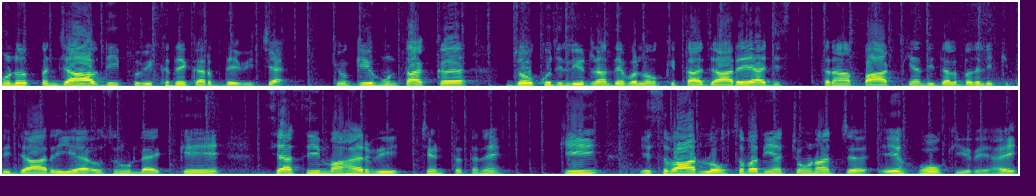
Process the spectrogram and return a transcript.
ਹੁਣ ਪੰਜਾਬ ਦੀ ਭਵਿੱਖ ਦੇ ਗਰਭ ਦੇ ਵਿੱਚ ਹੈ, ਕਿਉਂਕਿ ਹੁਣ ਤੱਕ ਜੋ ਕੁਝ ਲੀਡਰਾਂ ਦੇ ਵੱਲੋਂ ਕੀਤਾ ਜਾ ਰਿਹਾ ਜਿਸ ਤਰ੍ਹਾਂ ਪਾਰਟੀਆਂ ਦੀ ਦਲ ਬਦਲੀ ਕੀਤੀ ਜਾ ਰਹੀ ਹੈ, ਉਸ ਨੂੰ ਲੈ ਕੇ ਸਿਆਸੀ ਮਾਹਿਰ ਵੀ ਚਿੰਤਤ ਨੇ। ਕਿ ਇਸ ਵਾਰ ਲੋਕ ਸਭਾ ਦੀਆਂ ਚੋਣਾਂ 'ਚ ਇਹ ਹੋ ਕੀ ਰਿਹਾ ਹੈ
